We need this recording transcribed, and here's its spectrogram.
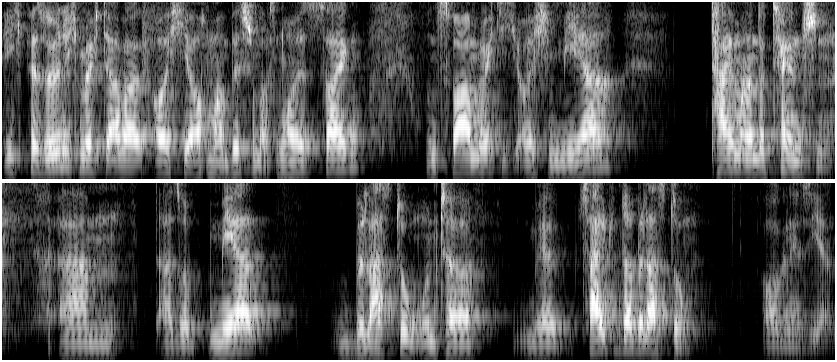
Ich persönlich möchte aber euch hier auch mal ein bisschen was Neues zeigen. Und zwar möchte ich euch mehr Time under Tension, ähm, also mehr Belastung unter, mehr Zeit unter Belastung organisieren.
